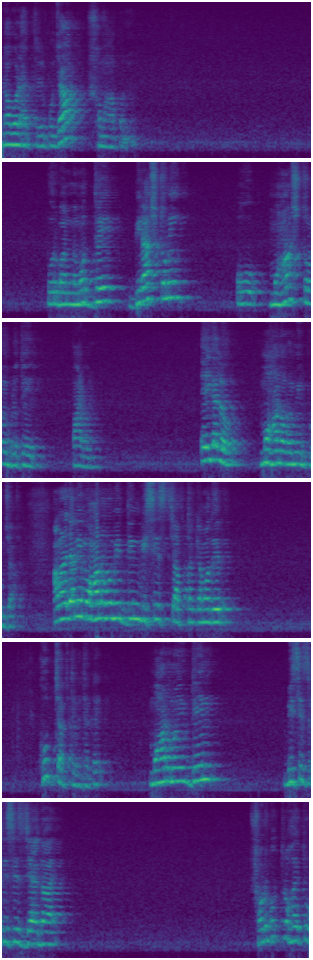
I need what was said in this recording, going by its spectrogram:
নবরাত্রির পূজা সমাপন। পূর্বাহ্ন মধ্যে বীরাষ্টমী ও মহাষ্টমী ব্রতের পালন। এই গেল মহানবমীর পূজা। আমরা জানি মহানবমীর দিন বিশেষ চাপ থাকে আমাদের। খুব চাপ থেকে থাকে। মহানবমীর দিন বিশেষ বিশেষ জায়গায় সর্বত্র হয়তো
